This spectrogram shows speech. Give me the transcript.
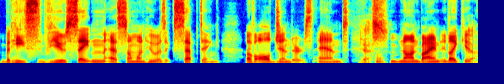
but he views Satan as someone who is accepting of all genders and yes. non-binary. Like Yeah.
